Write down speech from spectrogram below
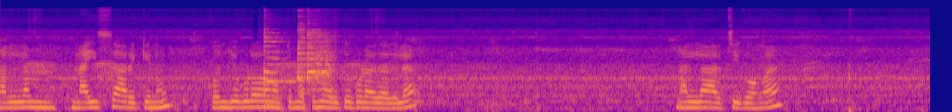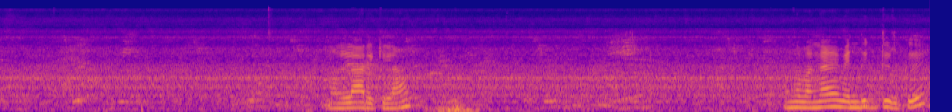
நல்லா நைஸாக அரைக்கணும். கொஞ்சம் கூட மொத்த மொத்தமாக இருக்கக்கூடாது அதில். நல்லா அரைச்சிக்கோங்க. நல்லா அரைக்கலாம். உங்கள் வெங்காயம் வெந்துக்கிட்டு இருக்குது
